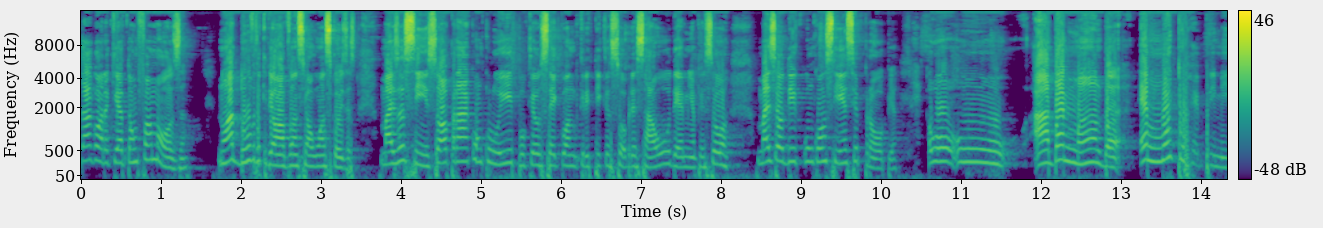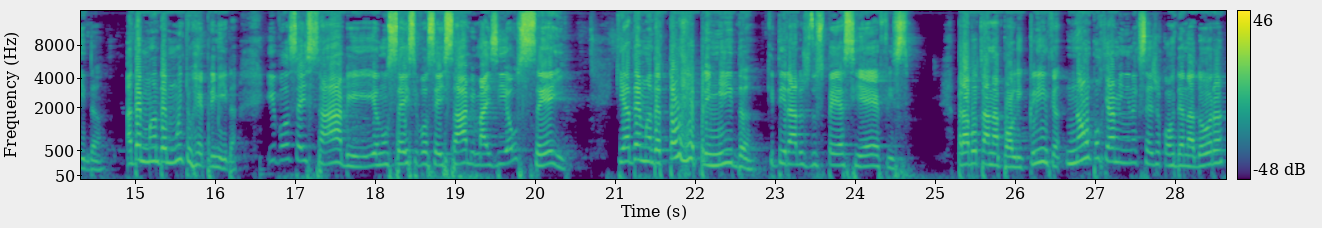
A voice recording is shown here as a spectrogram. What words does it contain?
agora, que é tão famosa. Não há dúvida que deu um avanço em algumas coisas. Mas, assim, só para concluir, porque eu sei quando critica sobre a saúde é a minha pessoa, mas eu digo com consciência própria. O, o, a demanda é muito reprimida. A demanda é muito reprimida. E vocês sabem, eu não sei se vocês sabem, mas eu sei, que a demanda é tão reprimida que tiraram os dos PSFs para botar na policlínica, não porque a menina que seja coordenadora,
